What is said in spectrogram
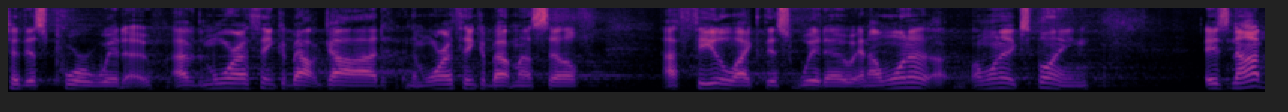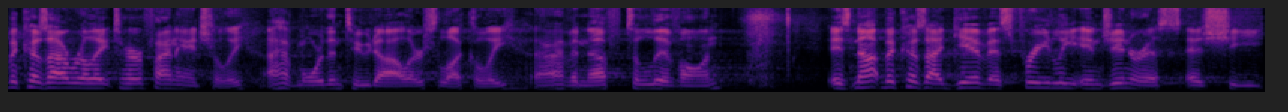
to this poor widow. I, the more I think about God and the more I think about myself, I feel like this widow, and I want to I want to explain. It's not because I relate to her financially. I have more than $2, luckily. I have enough to live on. It's not because I give as freely and generous as she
